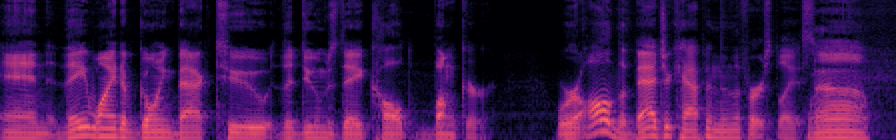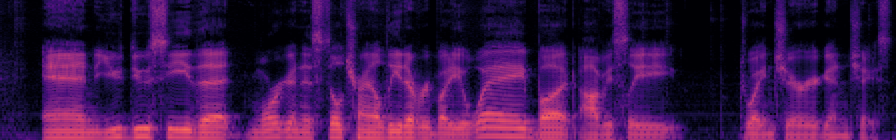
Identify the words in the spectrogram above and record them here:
and they wind up going back to the Doomsday Cult bunker, where all the magic happened in the first place. Wow. And you do see that Morgan is still trying to lead everybody away, but obviously Dwight and Sherry are getting chased.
